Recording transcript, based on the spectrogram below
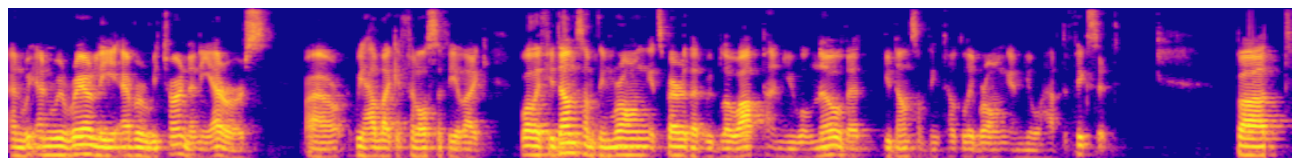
and we and we rarely ever returned any errors. Uh, we had like a philosophy like, well, if you've done something wrong, it's better that we blow up, and you will know that you've done something totally wrong, and you'll have to fix it. But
